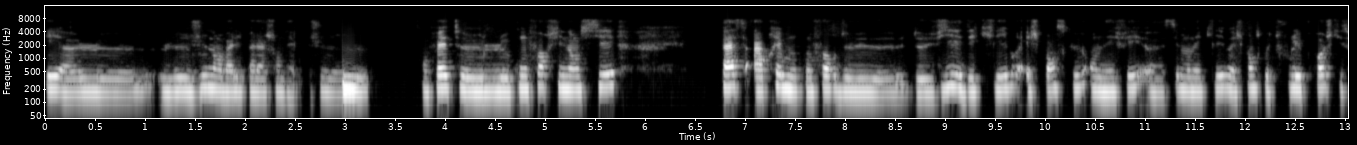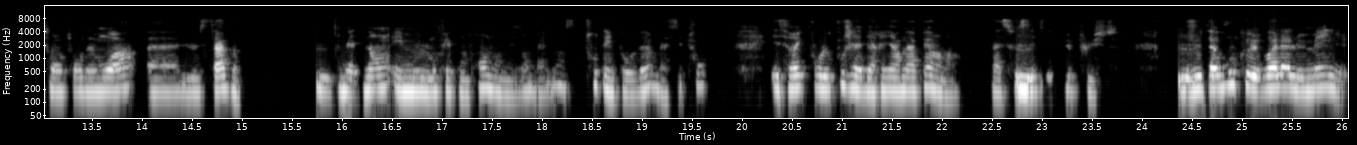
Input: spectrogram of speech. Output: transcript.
Et euh, le, le, jeu n'en valait pas la chandelle. Mm. En fait, euh, le confort financier passe après mon confort de, de vie et d'équilibre. Et je pense que, en effet, c'est mon équilibre. Et je pense que tous les proches qui sont autour de moi le savent. Mmh. maintenant et me l'ont fait comprendre en disant bah non, tout n'est pas ouvert, bah c'est tout. Et c'est vrai que pour le coup, j'avais rien à perdre hein, parce que mmh. c'était le plus. Mmh. Je t'avoue que voilà, le mail,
